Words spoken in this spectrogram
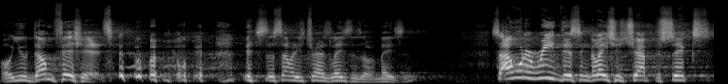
Oh, you dumb fish heads. Some of these translations are amazing. So I want to read this in Galatians chapter 6.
